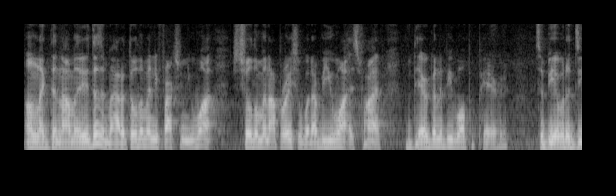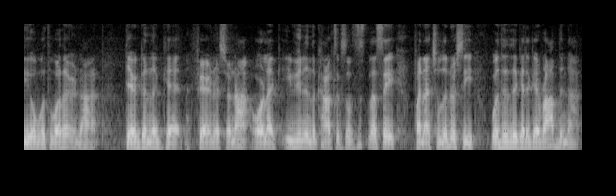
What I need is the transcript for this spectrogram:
unlike denominators, it doesn't matter. Throw them any fraction you want, show them an operation, whatever you want, it's fine. They're to be well prepared to be able to deal with whether or not they're gonna get fairness or not, or like even in the context of let's say financial literacy, whether they're gonna get robbed or not.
